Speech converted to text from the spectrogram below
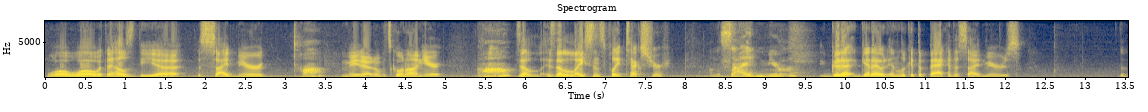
Whoa, whoa. What the hell's the uh, the side mirror Huh? made out of? What's going on here? Huh? Is that is that a license plate texture? On the side mirror? Get out, get out and look at the back of the side mirrors. The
